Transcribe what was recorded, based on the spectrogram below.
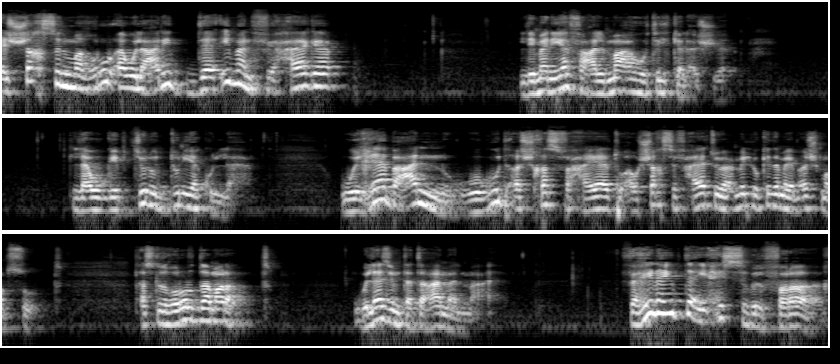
الشخص المغرور أو العنيد دائما في حاجة لمن يفعل معه تلك الأشياء. لو جبت له الدنيا كلها وغاب عنه وجود أشخاص في حياته أو شخص في حياته يعمل له كده ما يبقاش مبسوط. أصل الغرور ده مرض ولازم تتعامل معاه. فهنا يبدأ يحس بالفراغ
